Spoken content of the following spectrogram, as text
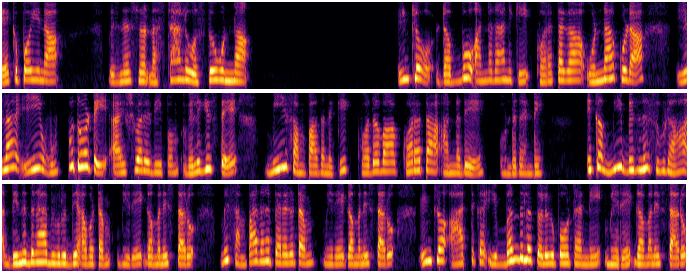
లేకపోయినా బిజినెస్లో నష్టాలు వస్తూ ఉన్నా ఇంట్లో డబ్బు అన్నదానికి కొరతగా ఉన్నా కూడా ఇలా ఈ ఉప్పుతోటి ఐశ్వర్య దీపం వెలిగిస్తే మీ సంపాదనకి కొదవ కొరత అన్నదే ఉండదండి. ఇక మీ బిజినెస్ కూడా దినదినాభివృద్ధి అవ్వటం మీరే గమనిస్తారు. మీ సంపాదన పెరగటం మీరే గమనిస్తారు. ఇంట్లో ఆర్థిక ఇబ్బందులు తొలగిపోవటాన్ని మీరే గమనిస్తారు.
